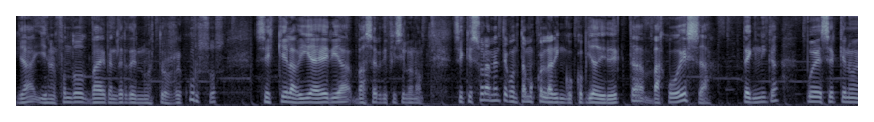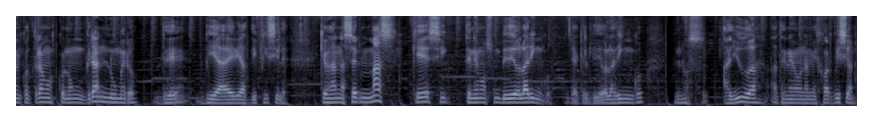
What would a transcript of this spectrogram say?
¿ya? Y en el fondo va a depender de nuestros recursos si es que la vía aérea va a ser difícil o no. Si es que solamente contamos con la laringoscopia directa, bajo esa técnica puede ser que nos encontramos con un gran número de vías aéreas difíciles, que van a ser más que si tenemos un video laringo, ya que el video laringo nos ayuda a tener una mejor visión.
